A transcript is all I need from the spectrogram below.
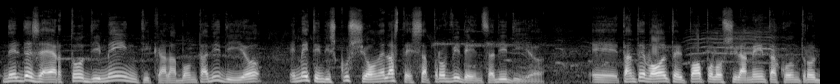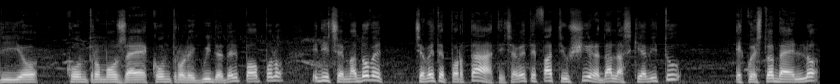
nel deserto dimentica la bontà di Dio e mette in discussione la stessa provvidenza di Dio. E tante volte il popolo si lamenta contro Dio, contro Mosè, contro le guide del popolo e dice ma dove ci avete portati? Ci avete fatti uscire dalla schiavitù e questo è bello,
